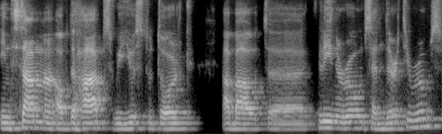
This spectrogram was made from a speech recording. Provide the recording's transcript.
in some of the hubs, we used to talk about uh, clean rooms and dirty rooms,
